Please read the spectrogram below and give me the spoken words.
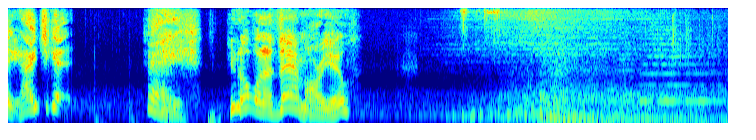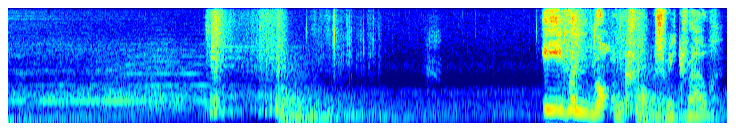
Wait, how'd you get... Hey, you're not one of them, are you? Even rotten crops regrow. I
